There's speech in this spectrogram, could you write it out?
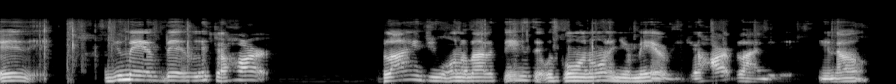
And you may have been let your heart blind you on a lot of things that was going on in your marriage. Your heart blinded it, you know?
